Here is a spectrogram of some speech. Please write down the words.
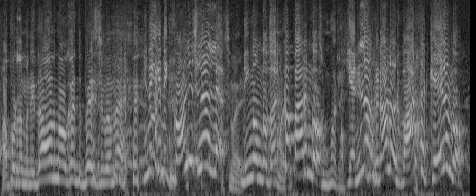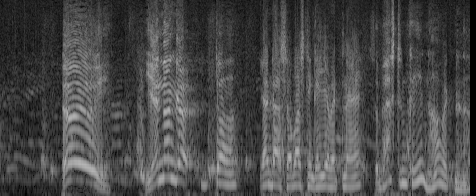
அப்புறம் நம்ம நிதானமா உட்காந்து பேசுவோமே இன்னைக்கு நீ காலேஜ்ல இல்ல. நீங்க உங்க இரு. பாருங்க. என்ன அப்படின்னா ஒரு வார்த்தை கேளுங்க. ஏய் என்னங்க? ஏன்டா செபாஸ்டின் கைய வெட்டின? செபாஸ்டின் கையை நான் வெட்டினேனா?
